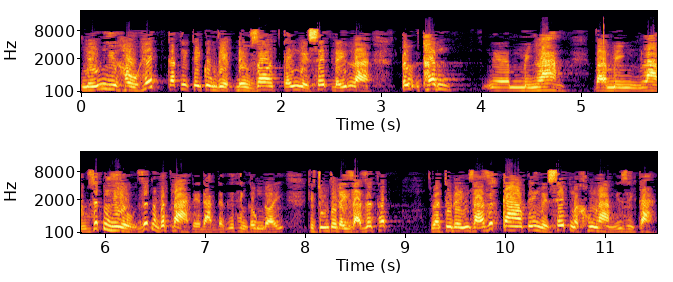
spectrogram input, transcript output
Nếu như hầu hết các cái, cái công việc đều do cái người sếp đấy là tự thân ờ, mình làm và mình làm rất nhiều rất là vất vả để đạt được cái thành công đấy thì chúng tôi đánh giá rất thấp. Và tôi đánh giá rất cao cái người sếp mà không làm cái gì cả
